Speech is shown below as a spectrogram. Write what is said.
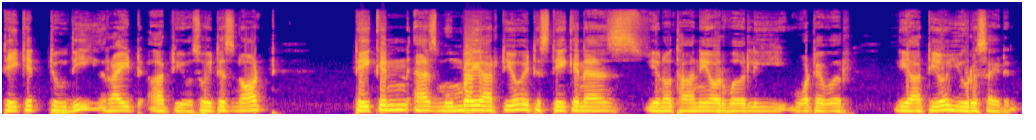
take it to the right RTO. So it is not taken as Mumbai RTO. It is taken as you know Thane or Worli, whatever the RTO you reside in.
